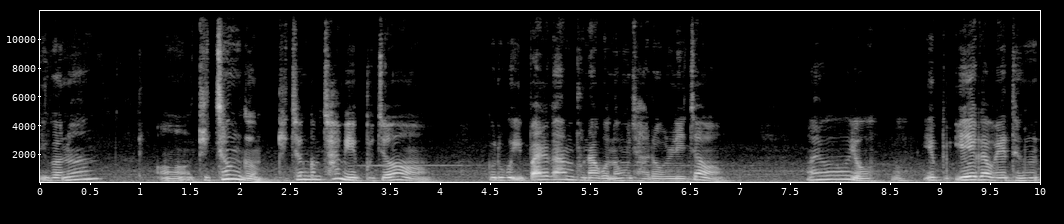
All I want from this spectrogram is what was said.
이거는 어, 기천금, 기천금 참 예쁘죠. 그리고 이 빨간 분하고 너무 잘 어울리죠. 아유, 요, 요, 예쁘, 얘가 왜 등,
